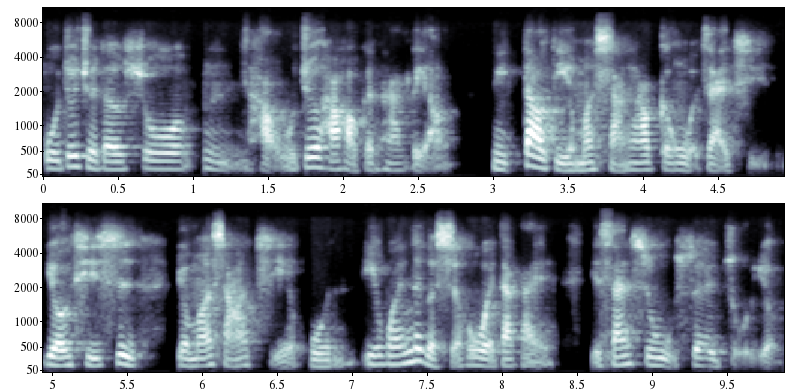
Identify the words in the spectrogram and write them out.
我就觉得说，嗯，好，我就好好跟他聊，你到底有没有想要跟我在一起？尤其是有没有想要结婚？因为那个时候我大概也三十五岁左右。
